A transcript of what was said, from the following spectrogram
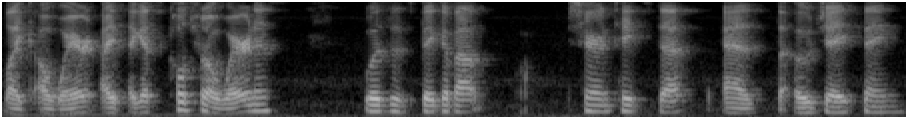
like aware. I, I guess cultural awareness was as big about Sharon Tate's death as the OJ thing,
